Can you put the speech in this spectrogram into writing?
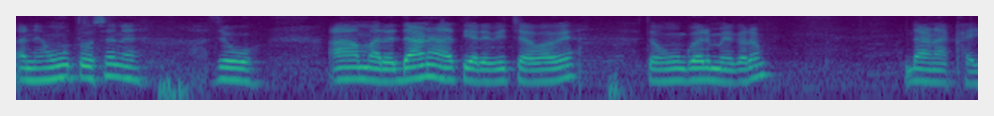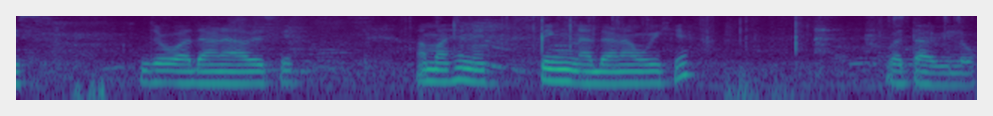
અને હું તો છે ને જો આ અમારે દાણા અત્યારે વેચાવા આવે તો હું ગરમે ગરમ દાણા ખાઈશ. જો આ દાણા આવે છે. આમાં છે ને સિંગના દાણા હોય છે. બતાવી લો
